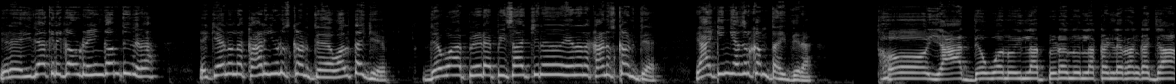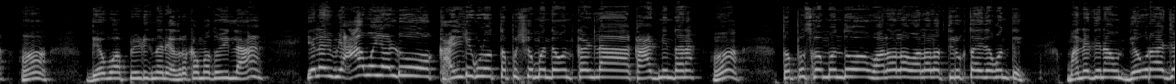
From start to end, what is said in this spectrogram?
ಏನೇ ಇದ್ಯಾಕ್ರಿ ಗೌಡ್ರೆ ಹಿಂಗ ಅಂತಿದ್ದೀರಾ? ಯಾಕೆ ಏನನ್ನ ಕಾಣಿ ಇಳಿಸ್ಕೊಳುತ್ತೆ ಹೊಲ್ತಾಗಿ? ದೆವ್ವ ಪೀಡೆ ಪಿಸಾಚಿನ ಏನನ್ನ ಕಾಣಿಸ್ಕೊಳುತ್ತೆ ಯಾಕೆ ಹಿಂಗೆ ಎದುರ್ಕೊಂತ ಇದ್ದೀರಾ? ಥೋ ಯಾ ದೆವ್ವನು ಇಲ್ಲ ಪೀಡನು ಇಲ್ಲ ಕಣ್ಲೆ ರಂಗಜ್ಜ. ಹಾಂ ದೆವ್ವ ಪೀಡಿಗೆ ನಾನು ಎದುರ್ಕೊಂಬೋದು ಇಲ್ಲ. ಎಲ್ಲ ಇವ್ ಯಾವ ಎರಡು ಕಳ್ಳಿಗಳು ತಪ್ಪಿಸ್ಕೊಂಬಂದೆ ಒಂದು ಕಳ್ಳ ಕಾಡಿನಿಂದನ? ಹಾಂ ತಪ್ಪಿಸ್ಕೊಂಬಂದು ಹೊಲಲ ಹೊಲಲ ತಿರುಗ್ತಾ ಇದ್ದಾವಂತೆ ಮನೆ ದಿನ ಅವ್ನು ದೇವರಾಜ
